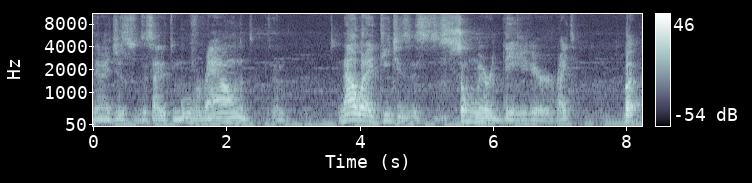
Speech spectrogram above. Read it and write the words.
then I just decided to move around and now what I teach is, is somewhere there, right? But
